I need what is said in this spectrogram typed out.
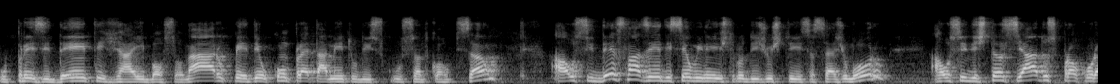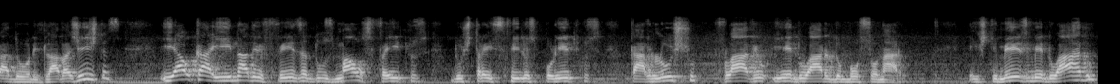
O presidente Jair Bolsonaro perdeu completamente o discurso anticorrupção ao se desfazer de seu ministro de Justiça, Sérgio Moro, ao se distanciar dos procuradores lavagistas e ao cair na defesa dos maus feitos dos três filhos políticos, Carluxo, Flávio e Eduardo Bolsonaro. Este mesmo Eduardo,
